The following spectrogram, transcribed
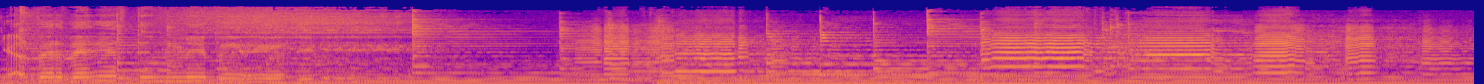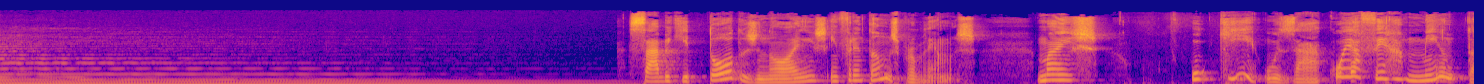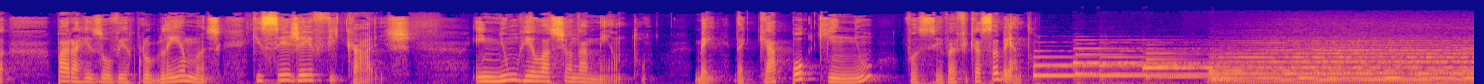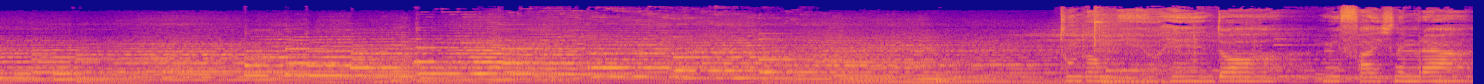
que al perderte me perdí. Sabe que todos nós enfrentamos problemas, mas o que usar? Qual é a ferramenta para resolver problemas que seja eficaz em um relacionamento? Bem, daqui a pouquinho você vai ficar sabendo. Faz lembrar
